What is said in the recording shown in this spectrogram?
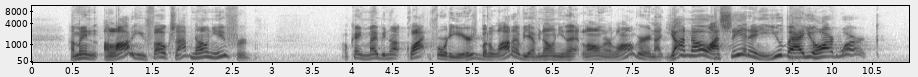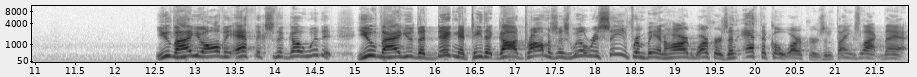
I mean, a lot of you folks, I've known you for, okay, maybe not quite 40 years, but a lot of you have known you that long or longer, and I, y'all know I see it in you. You value hard work. You value all the ethics that go with it. You value the dignity that God promises we'll receive from being hard workers and ethical workers and things like that.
